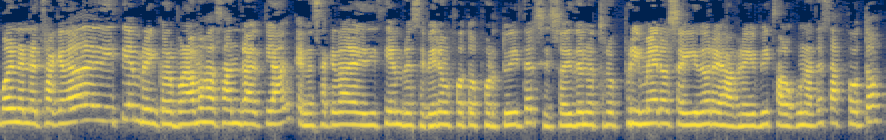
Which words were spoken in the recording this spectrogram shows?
Bueno, en nuestra quedada de diciembre incorporamos a Sandra al clan, que en esa quedada de diciembre se vieron fotos por Twitter. Si sois de nuestros primeros seguidores habréis visto algunas de esas fotos.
